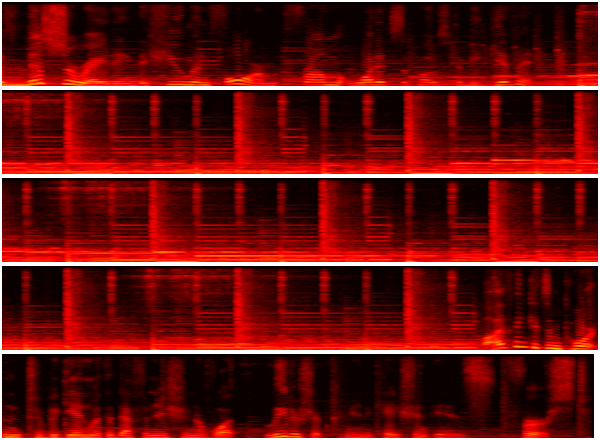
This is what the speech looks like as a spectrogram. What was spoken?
eviscerating the human form from what it's supposed to be giving. Think it's important to begin with a definition of what leadership communication is first.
